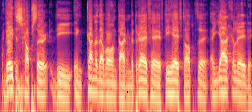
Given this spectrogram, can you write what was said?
wetenschapster die in Canada woont, daar een bedrijf heeft. Die heeft dat uh, een jaar geleden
